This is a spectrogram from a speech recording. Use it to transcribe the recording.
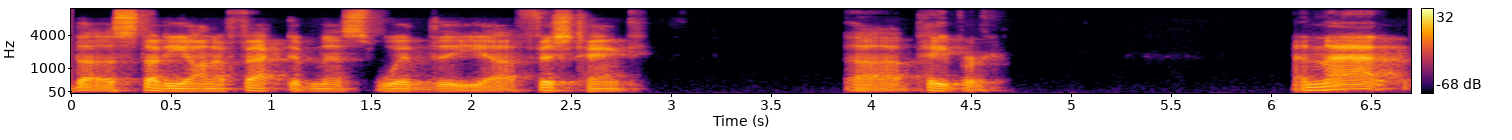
the study on effectiveness with the uh, fish tank uh, paper. And that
